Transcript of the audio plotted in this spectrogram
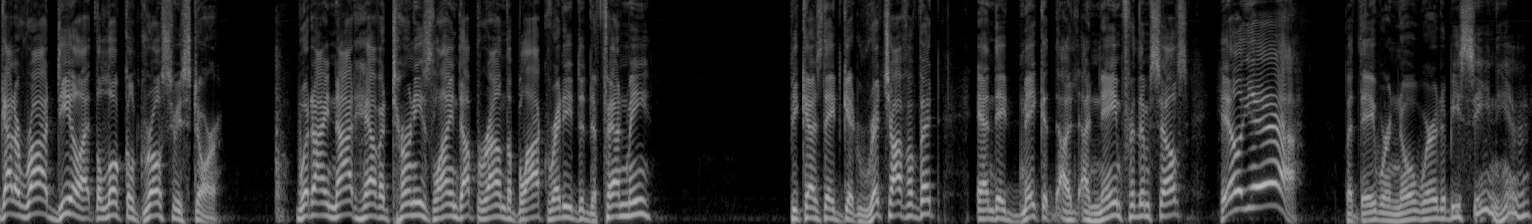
got a raw deal at the local grocery store. Would I not have attorneys lined up around the block ready to defend me? Because they'd get rich off of it and they'd make a, a name for themselves? Hell yeah! But they were nowhere to be seen here.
